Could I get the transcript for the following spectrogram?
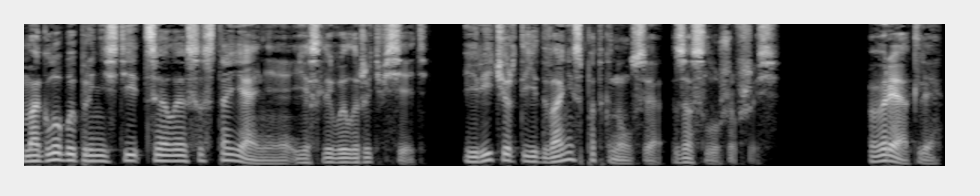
могло бы принести целое состояние, если выложить в сеть, и Ричард едва не споткнулся, заслушавшись. «Вряд ли»,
